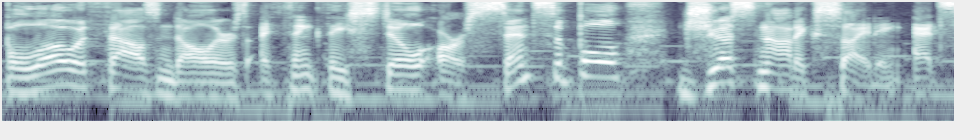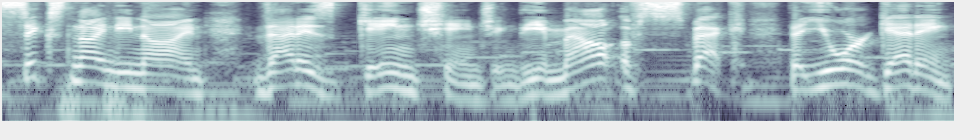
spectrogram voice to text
below $1,000, I think they still are sensible, just not exciting. At 699, that is game changing. The amount of spec that you are getting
